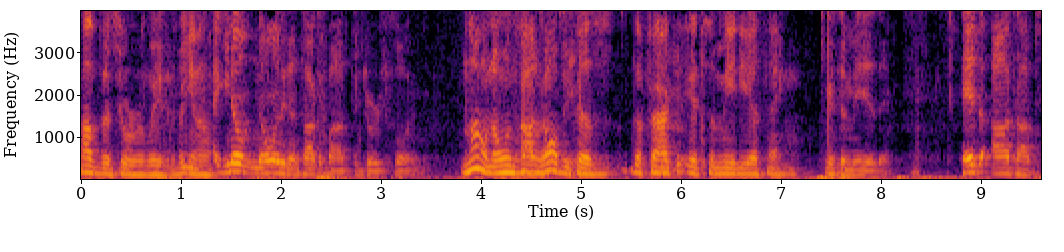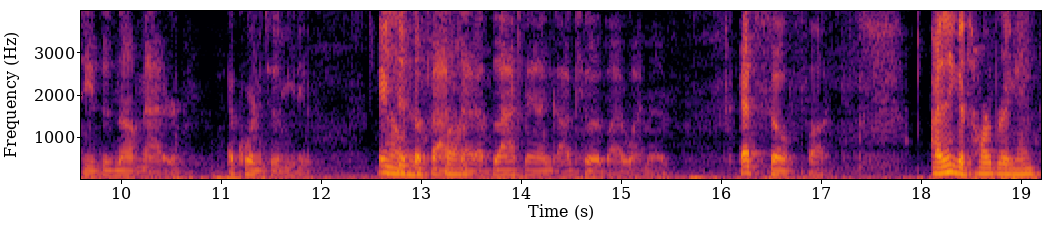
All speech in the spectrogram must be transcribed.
Not that the two are related, but you know, You know, no one's gonna talk about the George Floyd. no, no one's not at all because the fact that it's a media thing. It's a media thing. His autopsy does not matter, according to the media. It's Oh, just the fact fuck. that a black man got killed by a white man. That's so fucked. I think it's heartbreaking.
